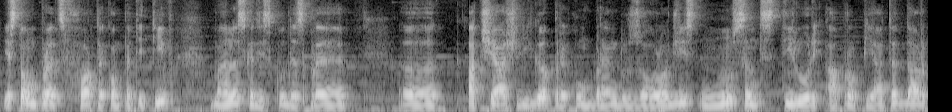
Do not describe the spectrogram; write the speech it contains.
este un preț foarte competitiv, mai ales că discut despre uh, aceeași ligă, precum brandul Zoologist, nu sunt stiluri apropiate, dar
